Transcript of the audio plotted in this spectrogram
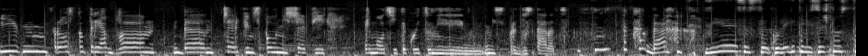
и просто трябва да черпим с пълни шепи емоциите, които ни, ни се предоставят. Така, да. Вие с колегите ви всъщност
